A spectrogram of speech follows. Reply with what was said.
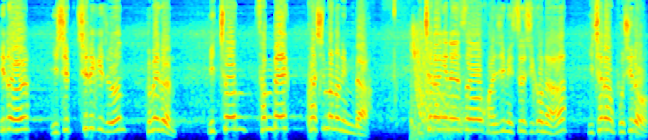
1월 27일 기준 금액은 2,380만 원입니다. 이 차량에 대해서 관심 있으시거나 이 차량 보시러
